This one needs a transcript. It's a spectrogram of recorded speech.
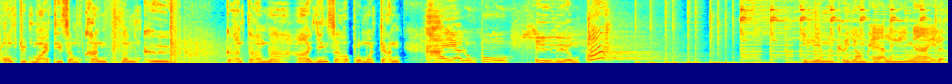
พร้อมจุดหมายที่สำคัญนั่นคือ การตามล่าหาหญิงสาวพรหมจรรย์ ใครอะหลวงปู่อีเหลียม อีเลียมมันเคยยอมแพ้อะไรง่ายๆเหรอ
